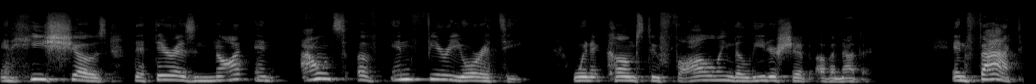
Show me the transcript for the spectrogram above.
And he shows that there is not an ounce of inferiority when it comes to following the leadership of another. In fact,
